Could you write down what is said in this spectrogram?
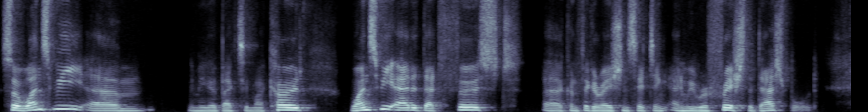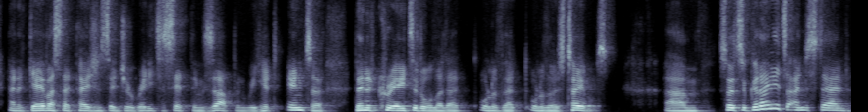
So once we, um, let me go back to my code. Once we added that first uh, configuration setting and we refresh the dashboard, and it gave us that page and said you're ready to set things up and we hit enter then it created all of that all of that all of those tables um, so it's a good idea to understand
